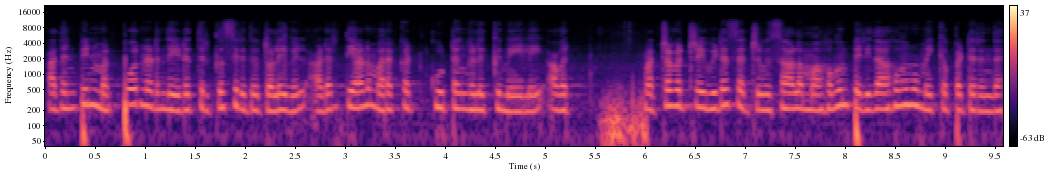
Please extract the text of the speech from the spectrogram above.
அதன்பின் மற்போர் நடந்த இடத்திற்கு சிறிது தொலைவில் அடர்த்தியான மரக்கட் கூட்டங்களுக்கு மேலே மற்றவற்றை விட சற்று விசாலமாகவும் பெரிதாகவும் அமைக்கப்பட்டிருந்த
